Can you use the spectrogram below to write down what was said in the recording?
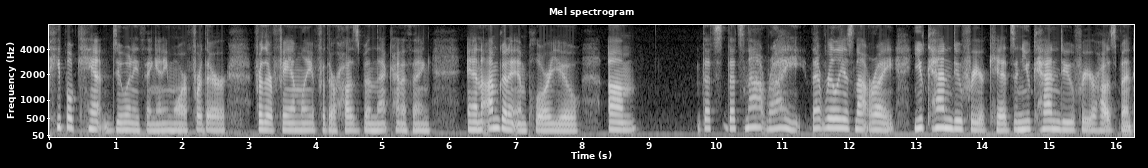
people can't do anything anymore for their for their family, for their husband, that kind of thing. And I'm going to implore you um, that's that's not right. That really is not right. You can do for your kids and you can do for your husband.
